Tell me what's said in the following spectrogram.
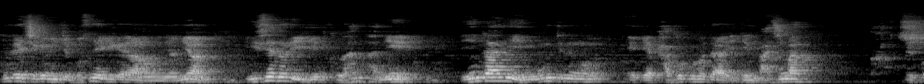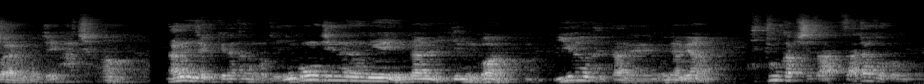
근데 지금 이제 무슨 얘기가 나오냐면 이세돌이 이긴 그 한 판이 인간이 인공지능에게 바둑으로 다 이긴 마지막 질 거라는 거지. 어. 나는 이제 그렇게 생각하는 거지. 인공지능이 인간을 이기는 건 이유는 간단해. 뭐냐면 부품값이 싸, 싸져서 그런 거야.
